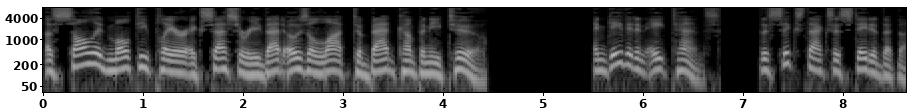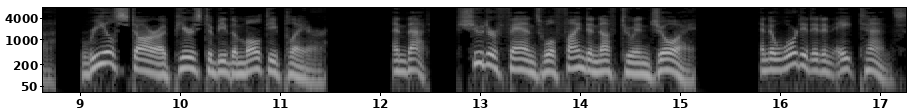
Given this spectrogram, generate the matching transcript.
a solid multiplayer accessory that owes a lot to Bad Company 2 and gave it an 8 tenths. The Sixth Axis stated that the real star appears to be the multiplayer, and that shooter fans will find enough to enjoy, and awarded it an 8 tenths.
